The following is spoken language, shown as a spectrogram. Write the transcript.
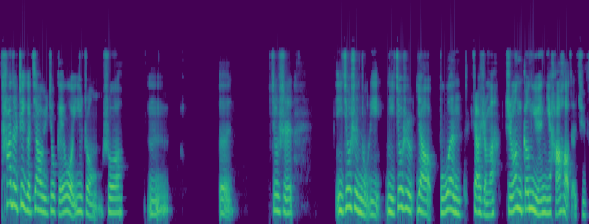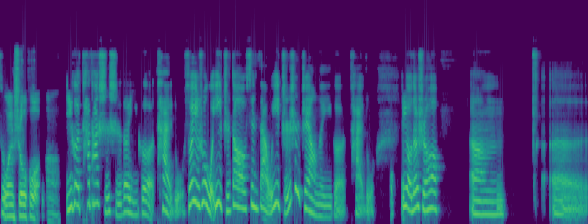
他的这个教育就给我一种说，嗯，呃。就是你就是努力，你就是要不问叫什么，只问耕耘，你好好的去做，不问收获啊，一个踏踏实实的一个态度。所以说我一直到现在，我一直是这样的一个态度。有的时候，嗯呃，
